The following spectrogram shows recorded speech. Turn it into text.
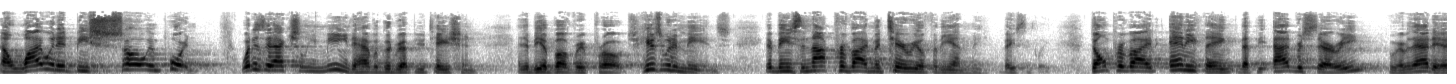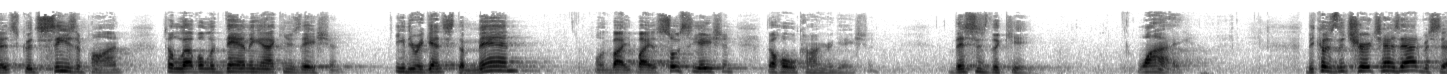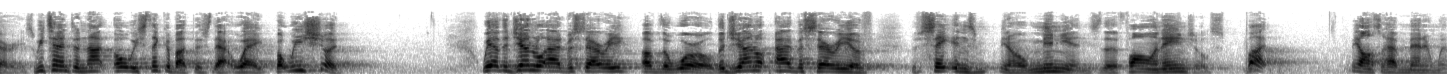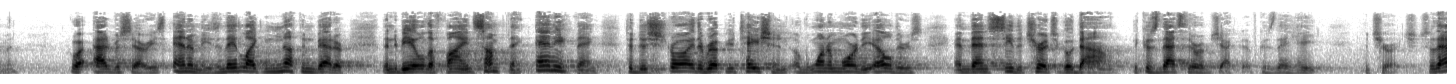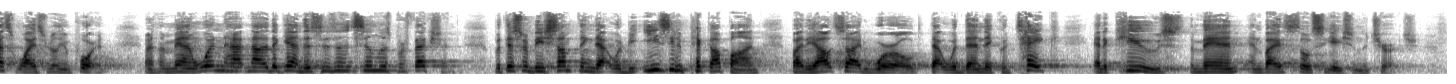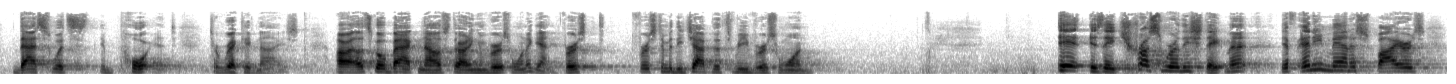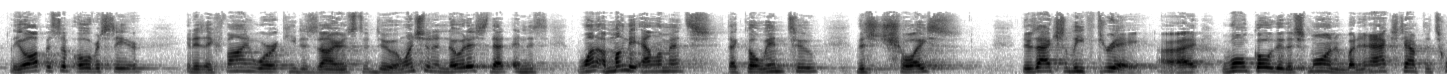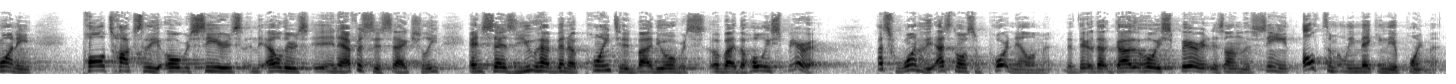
Now, why would it be so important? what does it actually mean to have a good reputation and to be above reproach? Here's what it means. It means to not provide material for the enemy, basically. Don't provide anything that the adversary, whoever that is, could seize upon to level a damning accusation, either against the man or by, by association, the whole congregation. This is the key. Why? Because the church has adversaries. We tend to not always think about this that way, but we should. We have the general adversary of the world, the general adversary of Satan's you know, minions, the fallen angels. But we also have men and women who are adversaries, enemies, and they'd like nothing better than to be able to find something, anything, to destroy the reputation of one or more of the elders and then see the church go down because that's their objective, because they hate the church. So that's why it's really important. And the man wouldn't have, now again, this isn't sinless perfection, but this would be something that would be easy to pick up on by the outside world that would then they could take and accuse the man and by association the church. That's what's important to recognize. All right, let's go back now, starting in verse 1 again. First, 1 Timothy chapter 3, verse 1. It is a trustworthy statement. If any man aspires to the office of overseer, it is a fine work he desires to do. I want you to notice that in this one among the elements that go into this choice, there's actually three. All right, we won't go there this morning, but in Acts chapter 20, Paul talks to the overseers and the elders in Ephesus, actually, and says, You have been appointed by the, over, uh, by the Holy Spirit. That's one of the, that's the most important element. That, that God, the Holy Spirit, is on the scene, ultimately making the appointment.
